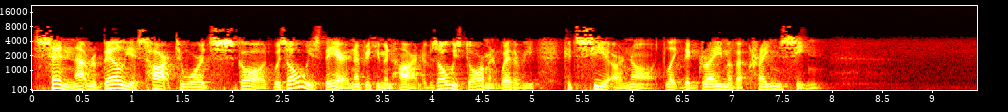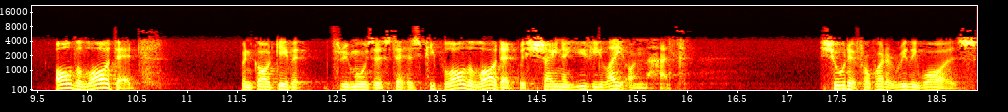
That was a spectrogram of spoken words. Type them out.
Sin, that rebellious heart towards God, was always there in every human heart. It was always dormant, whether we could see it or not, like the grime of a crime scene. All the law did, when God gave it through Moses to his people, all the law did was shine a UV light on that showed it for what it really was.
